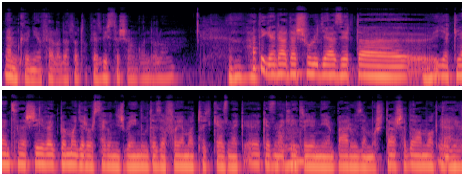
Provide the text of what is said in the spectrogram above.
Nem könnyű feladatotok, ez biztosan gondolom. Hát igen, ráadásul ugye azért a, így a 90-es években Magyarországon is beindult ez a folyamat, hogy kezdnek, kezdenek uh-huh. létrejönni ilyen párhuzamos társadalmak, igen.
